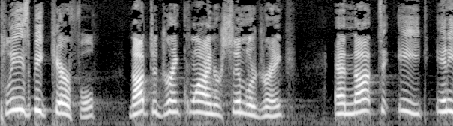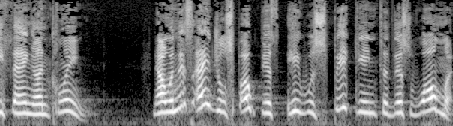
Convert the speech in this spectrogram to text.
please be careful not to drink wine or similar drink, and not to eat anything unclean. Now, when this angel spoke this, he was speaking to this woman.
